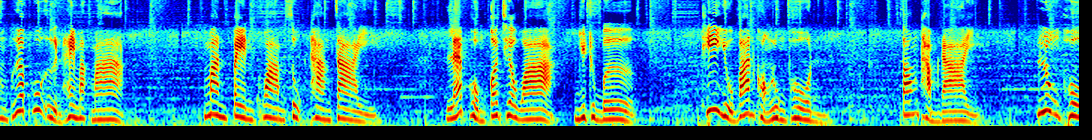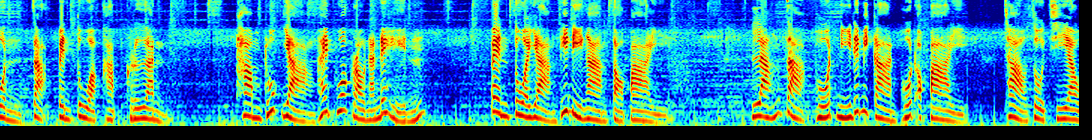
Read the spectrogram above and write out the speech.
ำเพื่อผู้อื่นให้มากๆ มันเป็นความสุขทางใจ และผมก็เชื่อว่ายูทูบเบอร์ที่อยู่บ้านของลุงพล ต้องทำได้ ลุงพลจะเป็นตัวขับเคลื่อนทำทุกอย่างให้พวกเรานั้นได้เห็น เป็นตัวอย่างที่ดีงามต่อไป หลังจากโพสต์นี้ได้มีการโพสต์ออกไป ชาวโซเชียล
